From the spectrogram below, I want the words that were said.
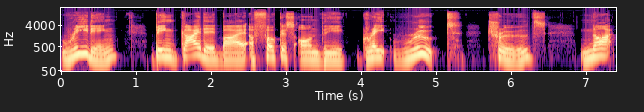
reading being guided by a focus on the great root truths, not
